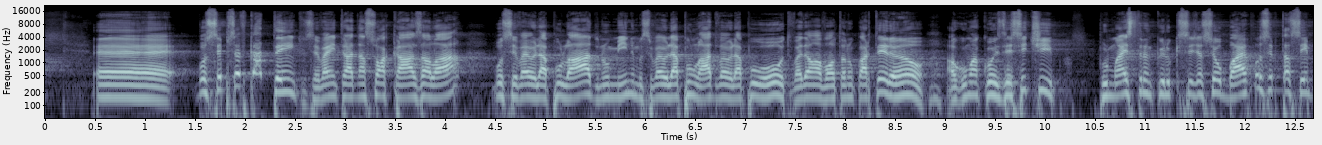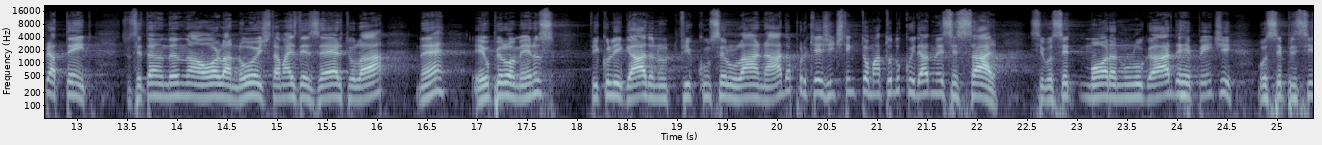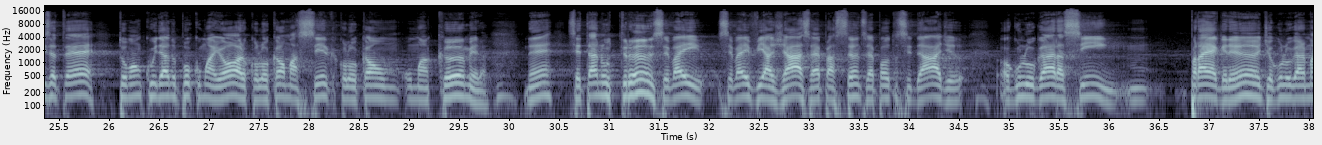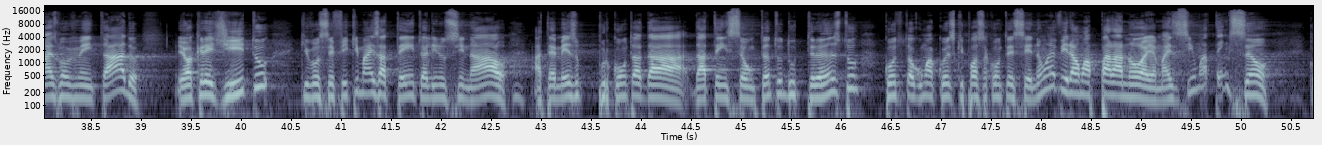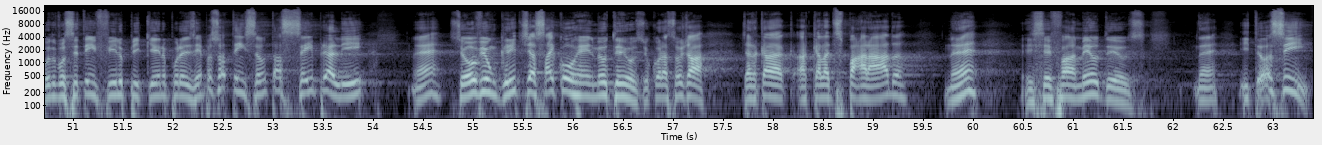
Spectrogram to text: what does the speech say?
é, você precisa ficar atento. Você vai entrar na sua casa lá, você vai olhar para o lado, no mínimo, você vai olhar para um lado, vai olhar para o outro, vai dar uma volta no quarteirão, alguma coisa desse tipo. Por mais tranquilo que seja seu bairro, você está sempre atento. Se você está andando na orla à noite, está mais deserto lá, né? Eu pelo menos fico ligado, não fico com celular, nada, porque a gente tem que tomar todo o cuidado necessário. Se você mora num lugar, de repente você precisa até tomar um cuidado um pouco maior, colocar uma cerca, colocar um, uma câmera, né? Você está no trânsito, você vai, você vai viajar, você vai para Santos, vai para outra cidade, algum lugar assim, hum, praia grande, algum lugar mais movimentado, eu acredito que você fique mais atento ali no sinal, até mesmo por conta da, da atenção, tanto do trânsito quanto de alguma coisa que possa acontecer. Não é virar uma paranoia, mas sim uma atenção. Quando você tem filho pequeno, por exemplo, a sua atenção está sempre ali, né? Você ouve um grito, já sai correndo, meu Deus, e o coração já já aquela, aquela disparada, né? E você fala, meu Deus, né? Então assim,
